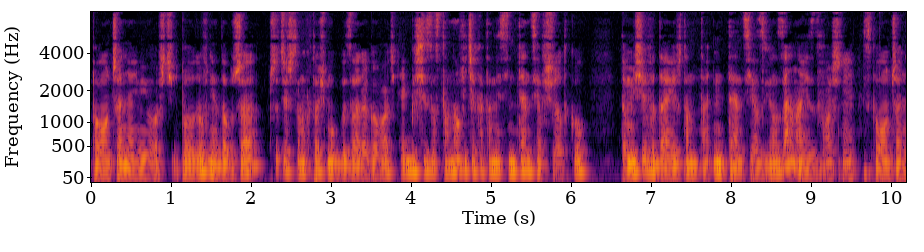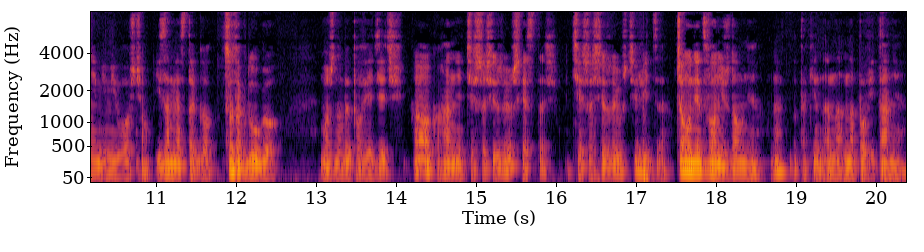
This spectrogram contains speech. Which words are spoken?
połączenia i miłości. Bo równie dobrze przecież ten ktoś mógłby zareagować, jakby się zastanowić, jaka tam jest intencja w środku, to mi się wydaje, że tam ta intencja związana jest właśnie z połączeniem i miłością. I zamiast tego, co tak długo, można by powiedzieć: O, kochanie, cieszę się, że już jesteś. Cieszę się, że już cię widzę. Czemu nie dzwonisz do mnie? No, takie na, na, na powitanie.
